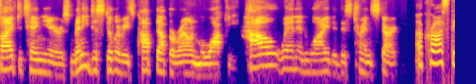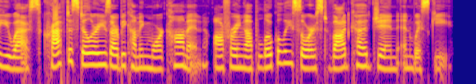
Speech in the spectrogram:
five to 10 years, many distilleries popped up around Milwaukee. How, when, and why did this trend start? Across the U.S., craft distilleries are becoming more common, offering up locally sourced vodka, gin, and whiskey.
